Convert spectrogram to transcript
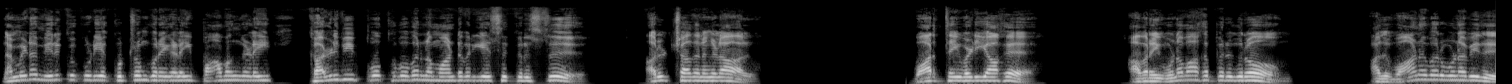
நம்மிடம் இருக்கக்கூடிய குற்றம் குறைகளை பாவங்களை கழுவி போக்குபவர் நம் ஆண்டவர் இயேசு கிறிஸ்து அருட்சாதனங்களால் வார்த்தை வழியாக அவரை உணவாக பெறுகிறோம். அது வானவர் உணவிது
